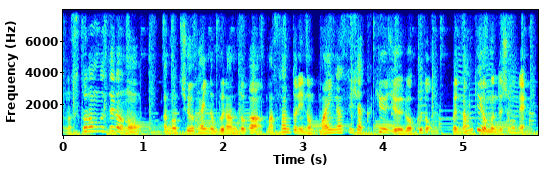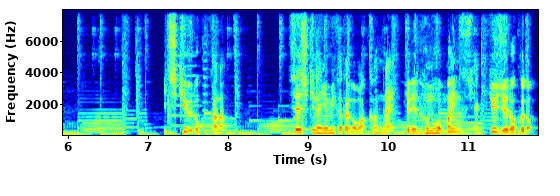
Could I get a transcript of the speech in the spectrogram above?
あのストロングゼロのあのチューハイのブランドが、まあ、サントリーのマイナス196度。これなんて読むんでしょうね。196かな。正式な読み方がわかんないけれども、マイナス196度。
